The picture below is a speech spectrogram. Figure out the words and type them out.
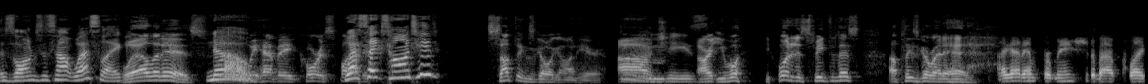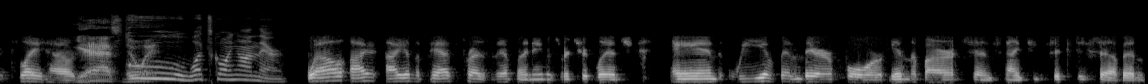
As long as it's not Westlake. Well, it is. No. We have a correspondent. Westlake's haunted? Something's going on here. Oh, Um, jeez. All right, you, you wanted to speak to this? Uh, please go right ahead. I got information about Clague Playhouse. Yes, do it. Ooh, what's going on there? Well, I, I am the past president. My name is Richard Lynch, and we have been there for In the Barn since 1967.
